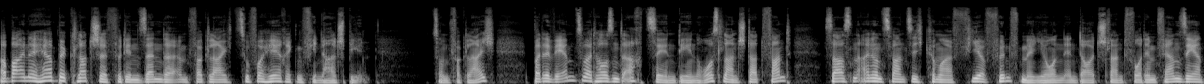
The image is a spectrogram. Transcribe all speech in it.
aber eine herbe Klatsche für den Sender im Vergleich zu vorherigen Finalspielen. Zum Vergleich, bei der WM 2018, die in Russland stattfand, saßen 21,45 Millionen in Deutschland vor dem Fernseher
